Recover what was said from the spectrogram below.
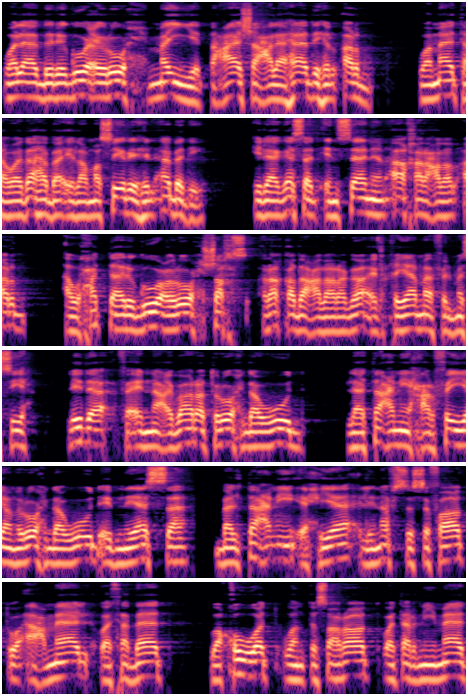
ولا برجوع روح ميت عاش على هذه الأرض ومات وذهب إلى مصيره الأبدي. إلى جسد إنسان آخر على الأرض أو حتى رجوع روح شخص رقد على رجاء القيامة في المسيح. لذا فإن عبارة روح داوود لا تعني حرفيا روح داوود ابن يسى بل تعني إحياء لنفس صفات وأعمال وثبات وقوة وانتصارات وترنيمات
